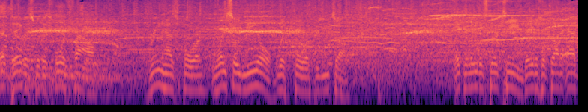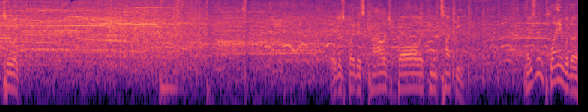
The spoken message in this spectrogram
Ed Davis with his fourth foul. Green has four. Royce O'Neal with four for Utah. Laker lead is 13. Davis will try to add to it. Davis played his college ball at Kentucky. Well, he's been playing with a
